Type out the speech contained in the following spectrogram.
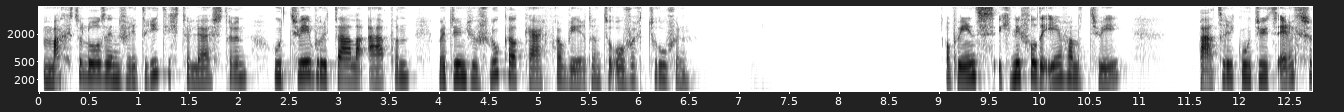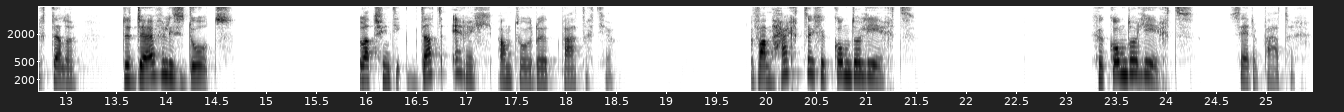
machteloos en verdrietig te luisteren hoe twee brutale apen met hun gevloek elkaar probeerden te overtroeven. Opeens gniffelde een van de twee: Pater, ik moet u iets ergs vertellen. De duivel is dood. Wat vind ik dat erg, antwoordde het patertje. Van harte gecondoleerd. Gecondoleerd, zei de pater.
